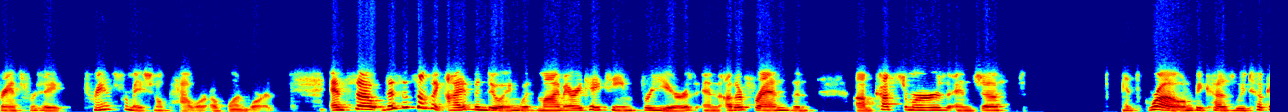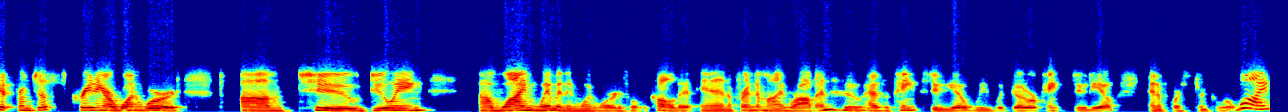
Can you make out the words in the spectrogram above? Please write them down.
transformational power of one word. And so this is something I've been doing with my Mary Kay team for years and other friends and um, customers and just it's grown because we took it from just creating our one word um, to doing uh, wine women in one word is what we called it. And a friend of mine, Robin, who has a paint studio, we would go to her paint studio and, of course, drink a little wine,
